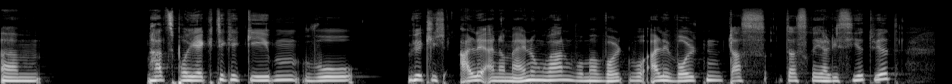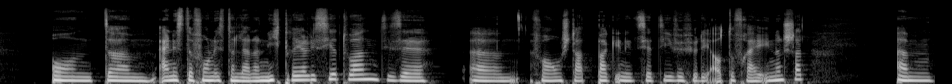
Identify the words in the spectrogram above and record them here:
ähm, hat es Projekte gegeben, wo wirklich alle einer Meinung waren, wo man wollt, wo alle wollten, dass das realisiert wird. Und ähm, eines davon ist dann leider nicht realisiert worden, diese ähm, Forum Stadtpark-Initiative für die autofreie Innenstadt. Ähm,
